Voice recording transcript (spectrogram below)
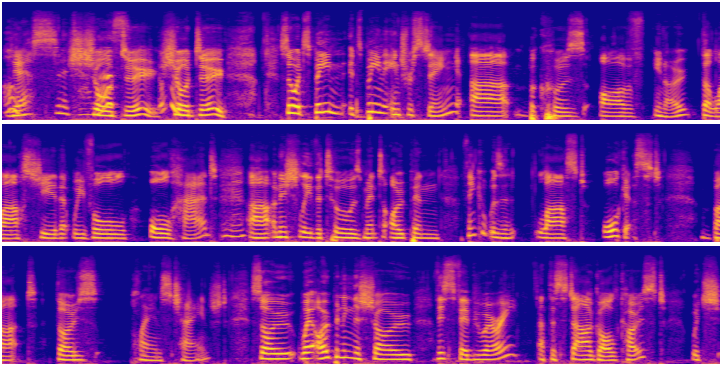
Oh, yes, sure us? do, Ooh. sure do. So it's been it's been interesting uh, because of you know the last year that we've all all had. Mm-hmm. Uh, initially, the tour was meant to open. I think it was uh, last August, but those plans changed. So we're opening the show this February at the Star Gold Coast, which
